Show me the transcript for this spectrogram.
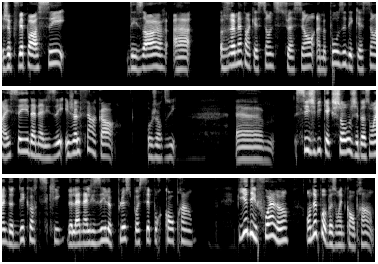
je pouvais passer des heures à remettre en question une situation, à me poser des questions, à essayer d'analyser, et je le fais encore aujourd'hui. Euh, si je vis quelque chose, j'ai besoin de décortiquer, de l'analyser le plus possible pour comprendre. Puis il y a des fois, là, on n'a pas besoin de comprendre.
